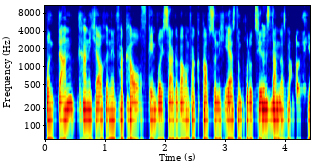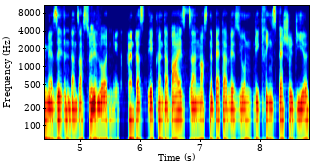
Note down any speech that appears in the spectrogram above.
und dann kann ich auch in den Verkauf gehen, wo ich sage, warum verkaufst du nicht erst und produzierst mhm. dann? Das macht doch viel mehr Sinn. Dann sagst du mhm. den Leuten, ihr könnt das, ihr könnt dabei sein, machst eine Beta-Version, die kriegen einen Special Deal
